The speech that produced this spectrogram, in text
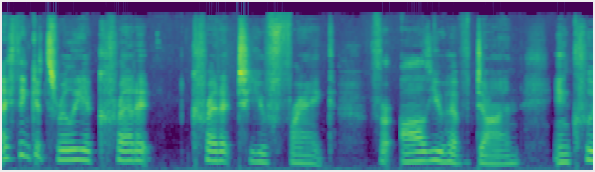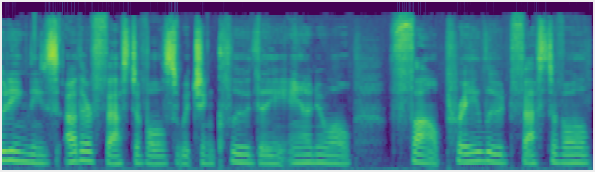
I think it's really a credit credit to you, Frank, for all you have done, including these other festivals, which include the annual Fall Prelude Festival,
